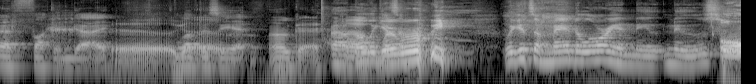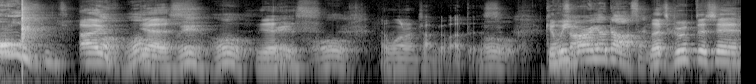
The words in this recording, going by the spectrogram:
That fucking guy. Love to see it. Okay. Uh, but we get where some- were we? We get some Mandalorian new- news. Oh, I Oh, oh, yes. oh, Yes. oh, I want to talk about this. oh. Can we? Rosario Dawson. Let's group this in.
